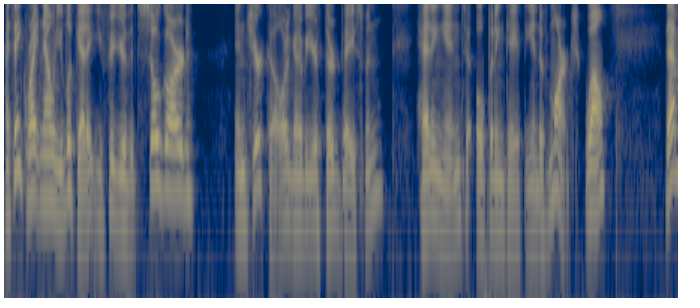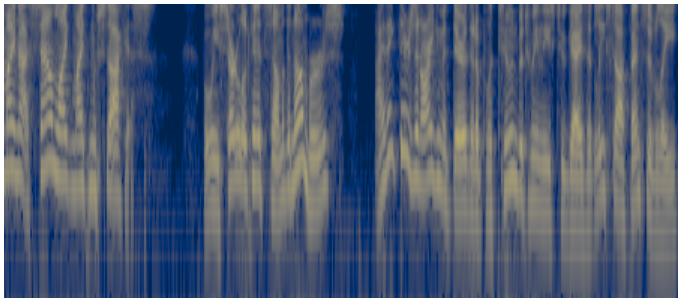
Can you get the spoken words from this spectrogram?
I think right now when you look at it, you figure that Sogard and Gyorko are going to be your third baseman heading into opening day at the end of March. Well, that might not sound like Mike Moustakas, but when you start looking at some of the numbers, I think there's an argument there that a platoon between these two guys, at least offensively,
